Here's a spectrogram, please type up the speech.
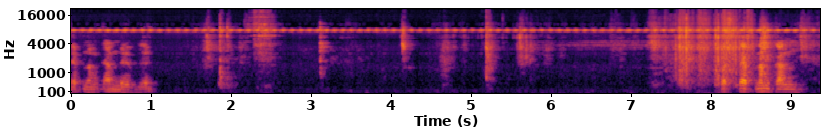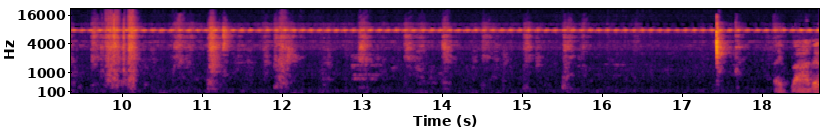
แซ่บน้ำกันเด้อเพื่อนแซ่บน้ำกันใส่ปลาเด้อ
